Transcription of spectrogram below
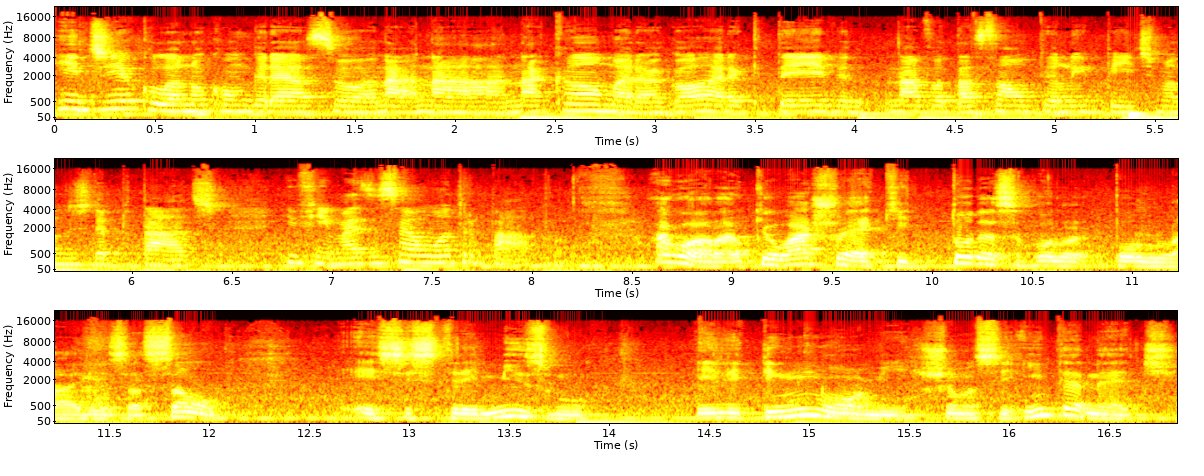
ridícula no Congresso, na, na, na Câmara agora, que teve na votação pelo impeachment dos deputados. Enfim, mas isso é um outro papo. Agora, o que eu acho é que toda essa polarização, esse extremismo, ele tem um nome, chama-se internet.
